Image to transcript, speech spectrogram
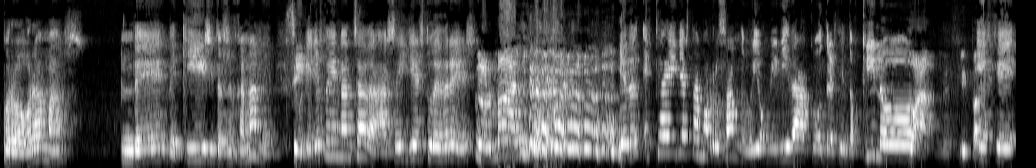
programas de, de Kiss y todos esos canales. Sí. Porque yo estoy enganchada a Say Yes to the Dress Normal. y es que ahí ya estamos rozando. Yo, mi vida con 300 kilos. Buah, me flipa. Es que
